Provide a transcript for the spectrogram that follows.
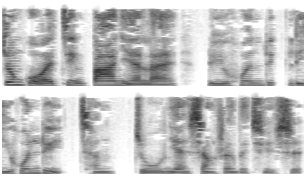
中国近八年来离婚率离婚率呈逐年上升的趋势。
